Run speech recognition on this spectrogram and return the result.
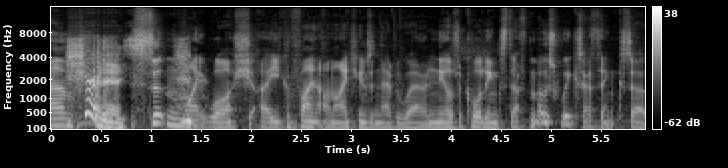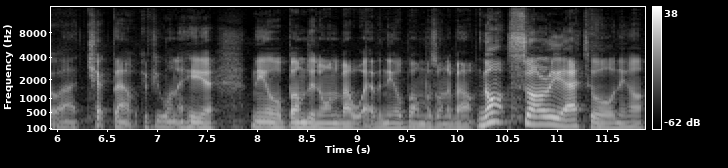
Um, sure it is. Soot and Whitewash. Uh, you can find it on iTunes and everywhere. And Neil's recording stuff most weeks, I think. So uh, check that out if you want to hear Neil bumbling on about whatever Neil bumbles on about. Not sorry at all, Neil.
